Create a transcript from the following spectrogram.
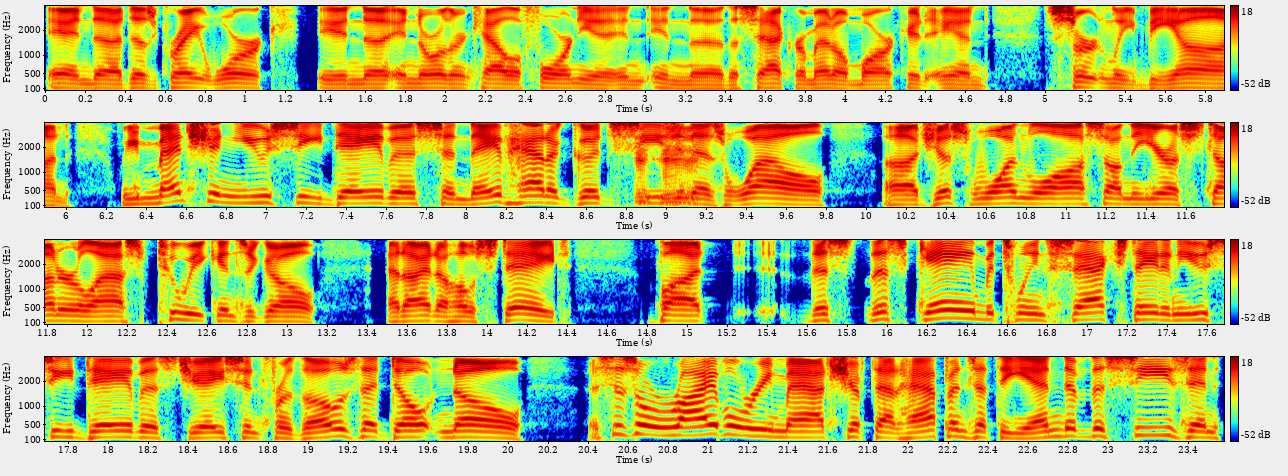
and uh, does great work in uh, in Northern California in in the, the Sacramento market and certainly beyond. We mentioned UC Davis, and they've had a good season mm-hmm. as well. Uh, just one loss on the year, a stunner last two weekends ago at Idaho State. But this this game between Sac State and UC Davis, Jason, for those that don't know, this is a rivalry matchup that happens at the end of the season,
